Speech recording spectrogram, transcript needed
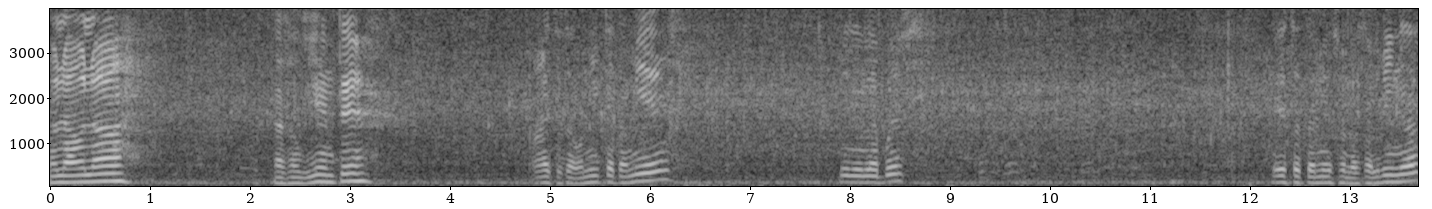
Hola, hola. La sonriente. Ah, esta está bonita también. Mírenla pues. Estas también son las albinas.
